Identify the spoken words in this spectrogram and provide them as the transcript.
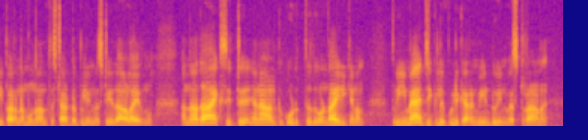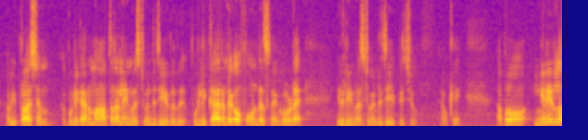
ഈ പറഞ്ഞ മൂന്നാമത്തെ സ്റ്റാർട്ടപ്പിൽ ഇൻവെസ്റ്റ് ചെയ്ത ആളായിരുന്നു. അന്ന് അത് ആ എക്സിറ്റ് ഞാൻ ആൾക്ക് കൊടുത്തത് കൊണ്ടായിരിക്കണം പ്രീ മാജിക്കിൽ പുള്ളിക്കാരൻ വീണ്ടും ഇൻവെസ്റ്ററാണ് അപ്പോൾ ഇപ്രാവശ്യം പുള്ളിക്കാരൻ മാത്രമല്ല ഇൻവെസ്റ്റ്മെന്റ് ചെയ്തത്. പുള്ളിക്കാരന്റെ കൊഫൗണ്ടേഴ്സിനെ കൂടെ ഇതിൽ ഇൻവെസ്റ്റ്മെന്റ് ചെയ്യിപ്പിച്ചു. ഓക്കെ. അപ്പോൾ ഇങ്ങനെയുള്ള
